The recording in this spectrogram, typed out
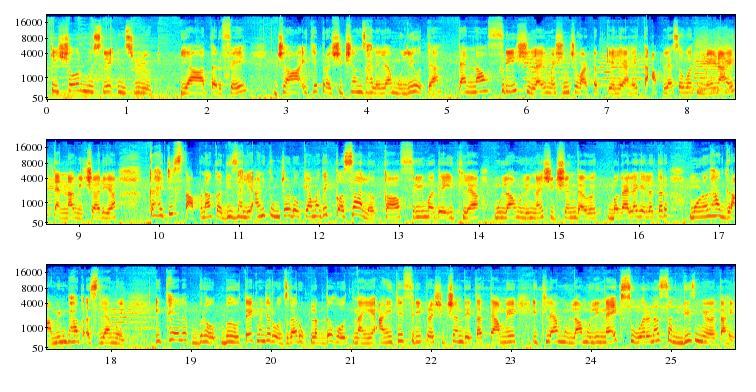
आज किशोर मुसले इन्स्टिट्यूट यातर्फे ज्या इथे प्रशिक्षण झालेल्या मुली होत्या त्यांना फ्री शिलाई मशीनचे वाटप केले आहेत. तर आपल्यासोबत मेन आहेत त्यांना विचारूया का ह्याची स्थापना कधी झाली आणि तुमच्या डोक्यामध्ये कसं आलं का फ्रीमध्ये इथल्या मुला मुलींना शिक्षण द्यावं? बघायला गेलं तर म्हणून हा ग्रामीण भाग असल्यामुळे इथे भ्र- बहुतेक म्हणजे रोजगार उपलब्ध होत नाही आहे आणि इथे फ्री प्रशिक्षण देतात. त्यामुळे इथल्या मुला मुलींना एक सुवर्ण संधीच मिळत आहे.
